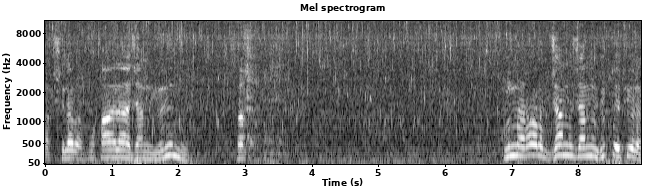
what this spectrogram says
Bak şuna bak. Bu hala canlı. Görüyor musun? Bak. Bunları alıp canlı canlı hüpletiyorlar.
